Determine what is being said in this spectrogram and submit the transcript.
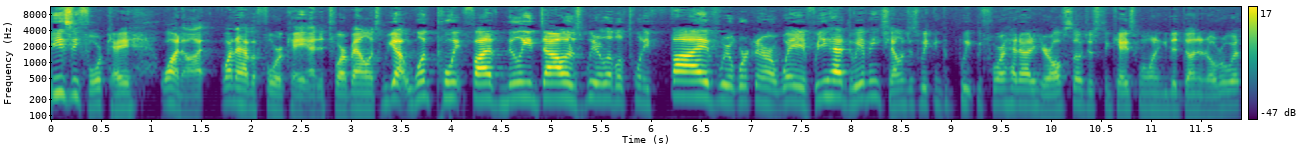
Easy 4K. Why not? Why not have a 4K added to our balance? We got 1.5 million dollars. We are level 25. We're working our way. If we have, do we have any challenges we can complete before I head out of here? Also, just in case we want to get it done and over with.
